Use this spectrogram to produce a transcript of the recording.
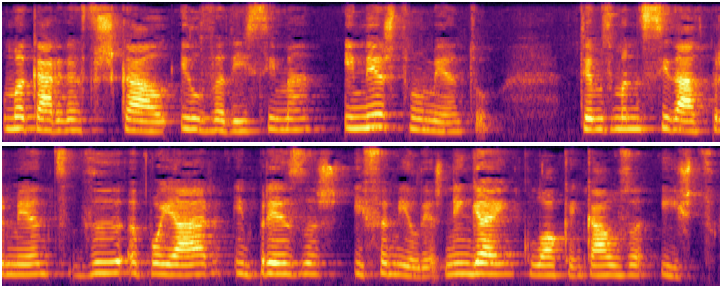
uma carga fiscal elevadíssima e neste momento temos uma necessidade premente de apoiar empresas e famílias. Ninguém coloca em causa isto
